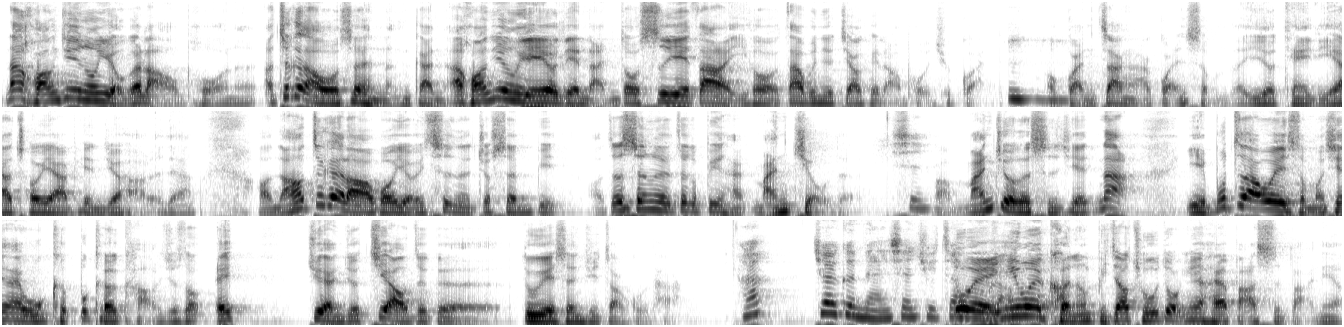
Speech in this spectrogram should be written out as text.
那黄金荣有个老婆呢啊，这个老婆是很能干的啊，黄金荣也有点懒惰，事业大了以后，大部分就交给老婆去管，嗯，哦，管账啊，管什么的，也就天底下抽鸦片就好了这样。哦，然后这个老婆有一次呢就生病，哦，这生了这个病还蛮久的。是啊，蛮久的时间，那也不知道为什么现在无可不可考，就是说，哎，居然就叫这个杜月笙去照顾他啊，叫一个男生去照顾。对，因为可能比较出众，因为还要把屎把尿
